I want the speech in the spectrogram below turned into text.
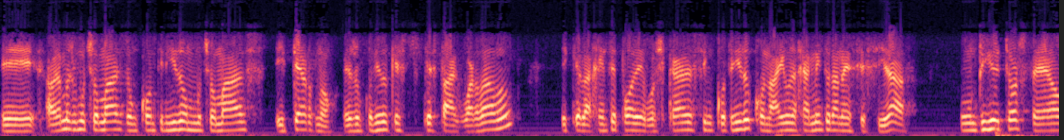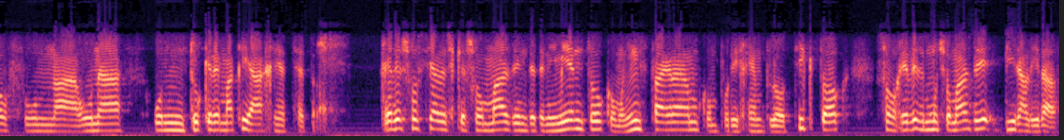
eh, hablamos mucho más de un contenido mucho más eterno. Es un contenido que, está guardado y que la gente puede buscar ese contenido cuando hay una, realmente una necesidad. Un do it yourself, una, una, un truque de maquillaje, etcétera redes sociales que son más de entretenimiento, como Instagram, como por ejemplo TikTok, son redes mucho más de viralidad.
